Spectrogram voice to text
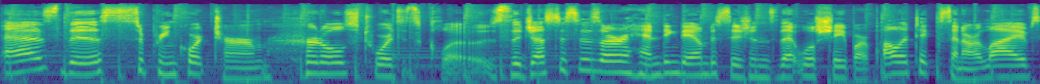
As this Supreme Court term hurtles towards its close, the justices are handing down decisions that will shape our politics and our lives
